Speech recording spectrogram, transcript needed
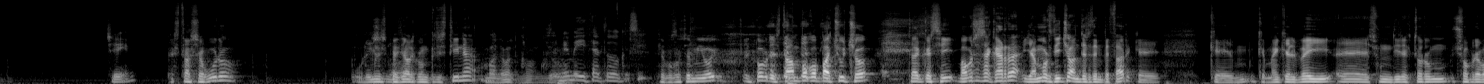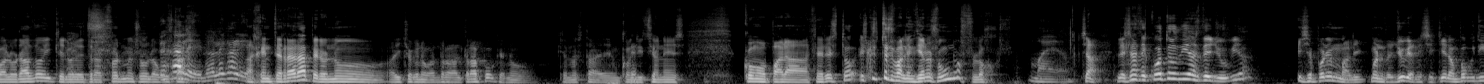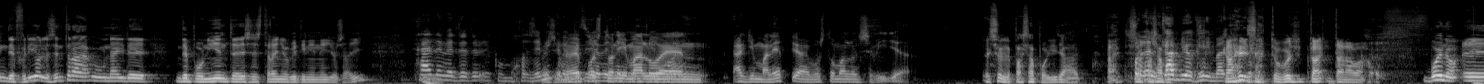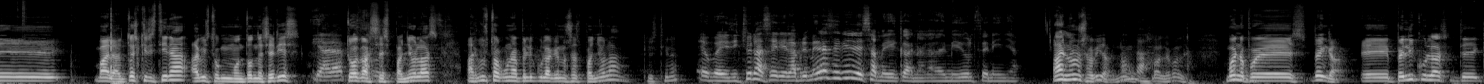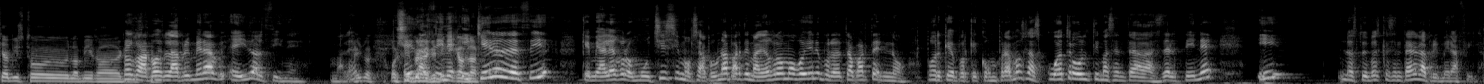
Sí. ¿Estás seguro? Un Purísimo. especial con Cristina. Vale, vale. no, Pues yo- a mí me dice a todo que sí. que José mío hoy, el pobre está un poco pachucho, tal que sí. Vamos a sacarla, ya hemos dicho antes de empezar que, que, que Michael Bay es un director sobrevalorado y que lo de Transformers solo le gusta Déjale, no le a gente rara, pero no ha dicho que no va a entrar al trapo, que no, que no está en condiciones como para hacer esto. Es que estos valencianos son unos flojos. Bueno, O sea, les hace cuatro días de lluvia y se ponen mal. Bueno, de lluvia ni siquiera, un poquitín de frío. Les entra un aire de poniente ese extraño que tienen ellos ahí. Deja de verte como José Pero si no me he puesto ni malo en, aquí en Valencia, me he puesto malo en Sevilla. Eso le pasa por ir a. Por el cambio climático. Claro, Exacto, pues tan, tan abajo. Bueno, eh, vale, entonces Cristina ha visto un montón de series, todas españolas. ¿Has visto alguna película que no sea española, Cristina? Eh, he dicho una serie. La primera serie es americana, la de mi dulce niña. Ah, no lo sabía, no. Anda. Vale, vale. Bueno, pues venga, eh, películas de, que ha visto la amiga. Venga, Cristina. pues la primera he ido al cine. ¿Vale? Ha ido- o sí, pero que tiene que. Y quiero decir que me alegro muchísimo. O sea, por una parte me alegro mogollón y por otra parte no. ¿Por qué? Porque compramos las cuatro últimas entradas del cine y nos tuvimos que sentar en la primera fila.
